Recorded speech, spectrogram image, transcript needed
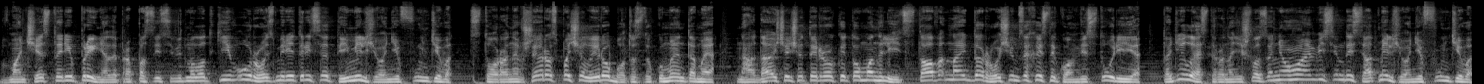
В Манчестері прийняли пропозицію від молотків у розмірі 30 мільйонів фунтів. Сторони вже розпочали роботу з документами. Нагадаю, що 4 роки тому англієць став найдорожчим захисником в історії. Тоді Лестеру надійшло за нього 80 мільйонів фунтів.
